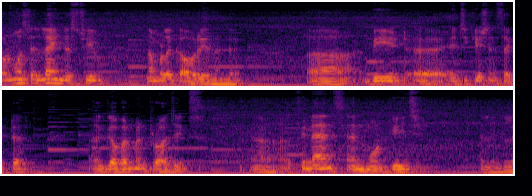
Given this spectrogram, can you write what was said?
almost എല്ലാ ഇൻഡസ്ട്രിയും നമ്മൾ കവർ ചെയ്യുന്നുണ്ട്. Be it education sector government projects finance and mortgage അല്ലെങ്കിൽ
